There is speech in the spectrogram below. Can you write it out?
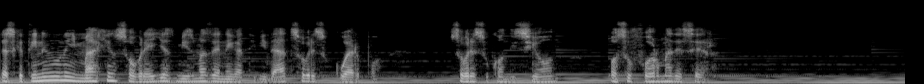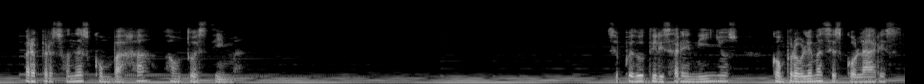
las que tienen una imagen sobre ellas mismas de negatividad sobre su cuerpo, sobre su condición o su forma de ser. Para personas con baja autoestima. Se puede utilizar en niños con problemas escolares,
